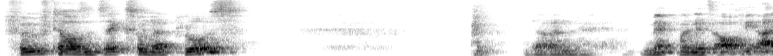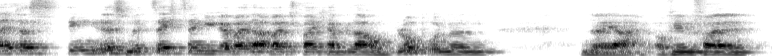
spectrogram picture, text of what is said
5600 Plus. Daran merkt man jetzt auch, wie alt das Ding ist, mit 16 GB Arbeitsspeicher, blau und blub. Und dann, naja, auf jeden Fall,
